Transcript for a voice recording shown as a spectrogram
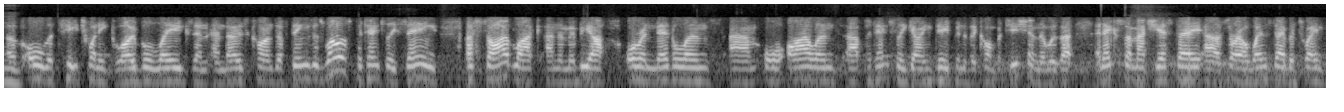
mm. of all the T20 global leagues and, and those kinds of things, as well as potentially seeing a side like a Namibia or a Netherlands um, or Ireland uh, potentially going deep into the competition. There was a, an excellent match yesterday, uh, sorry, on Wednesday between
